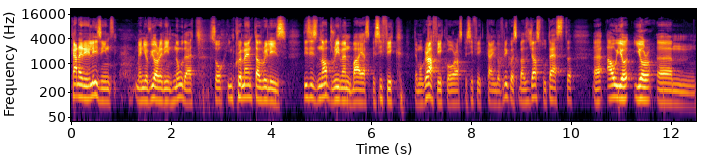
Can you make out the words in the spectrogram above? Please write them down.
Canary releasing many of you already know that. So incremental release. This is not driven by a specific demographic or a specific kind of request, but just to test uh, how your, your um,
